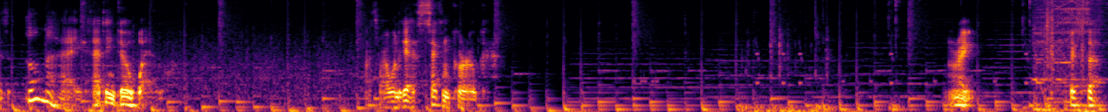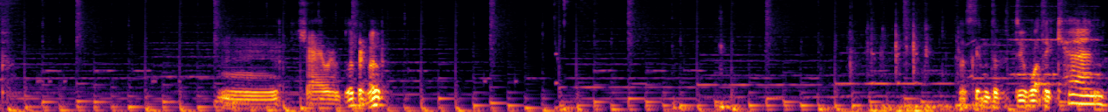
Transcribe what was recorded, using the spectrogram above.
Is oh my, that didn't go well. That's why I want to get a second Kuroka. Alright. Fixed up. Mm, sorry, we're in blueprint mode. Let's get them to do what they can.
